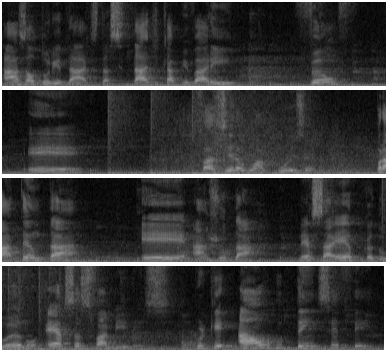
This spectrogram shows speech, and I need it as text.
as autoridades da cidade de Capivari vão é, fazer alguma coisa para tentar é, ajudar nessa época do ano essas famílias? Porque algo tem de ser feito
